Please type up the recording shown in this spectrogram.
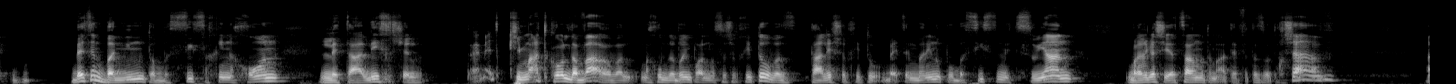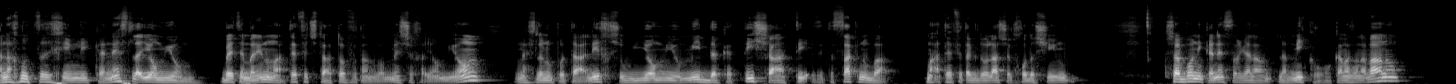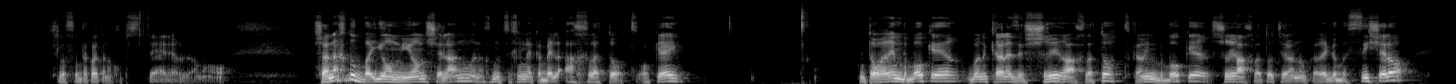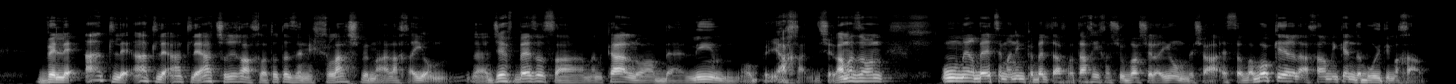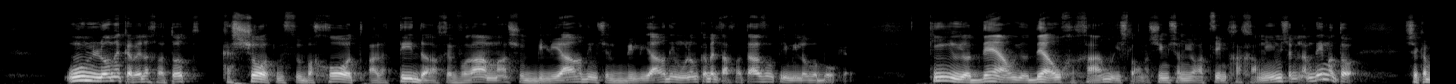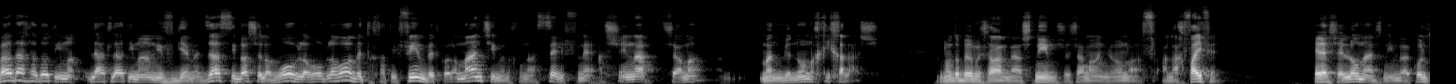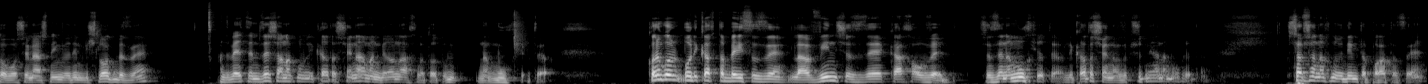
בעצם בנינו את הבסיס הכי נכון לתהליך של האמת, כמעט כל דבר, אבל אנחנו מדברים פה על נושא של חיטוב, אז תהליך של חיטוב. בעצם בנינו פה בסיס מצוין ברגע שיצרנו את המעטפת הזאת. עכשיו, אנחנו צריכים להיכנס ליום-יום. בעצם בנינו מעטפת שתעטוף אותנו במשך היום-יום. יש לנו פה תהליך שהוא יומיומי, דקתי, שעתי. אז התעסקנו במעטפת הגדולה של חודשים. עכשיו בואו ניכנס רגע למיקרו. כמה זמן עברנו? 13 דקות, אנחנו בסדר גמור. כשאנחנו ביום יום שלנו אנחנו צריכים לקבל החלטות, אוקיי? מתעוררים בבוקר, בואו נקרא לזה שריר ההחלטות, קמים בבוקר, שריר ההחלטות שלנו כרגע בשיא שלו, ולאט לאט לאט לאט שריר ההחלטות הזה נחלש במהלך היום. ג'ף בזוס, המנכ"ל או הבעלים, או ביחד, של אמזון, הוא אומר בעצם אני מקבל את ההחלטה הכי חשובה של היום בשעה 10 בבוקר, לאחר מכן דברו איתי מחר. הוא לא מקבל החלטות קשות, מסובכות, על עתיד החברה, משהו, ביליארדים של ביליארדים, הוא לא מקבל את ההחלטה הזאת אם היא לא בבוקר. כי הוא יודע, הוא יודע, הוא חכם, יש לו אנשים שם יועצים חכמים שמלמדים אותו, שקבלת ההחלטות עם, לאט לאט עם היום נפגמת. זה הסיבה של הרוב, לרוב, לרוב, את החטיפים ואת כל המאנצ'ים אנחנו נעשה לפני השינה, שמה מנגנון הכי חלש. אני לא מדבר בכלל על מעשנים, ששם המנגנון הלך פייפן. אלה שלא מעשנים, והכל טוב, או שמעשנים ויודעים לשלוט בזה, אז בעצם זה שאנחנו לקראת השינה, מנגנון ההחלטות הוא נמוך יותר. קודם כל בוא ניקח את ה base הזה, להבין שזה ככה עובד, שזה נמוך יותר, לקראת השינה זה פשוט נהיה נמוך יותר. עכשיו שאנחנו יודעים את הפרט הזה,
